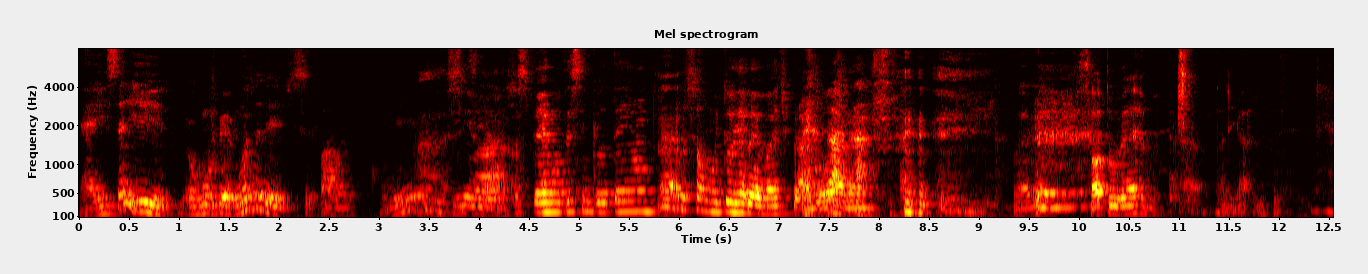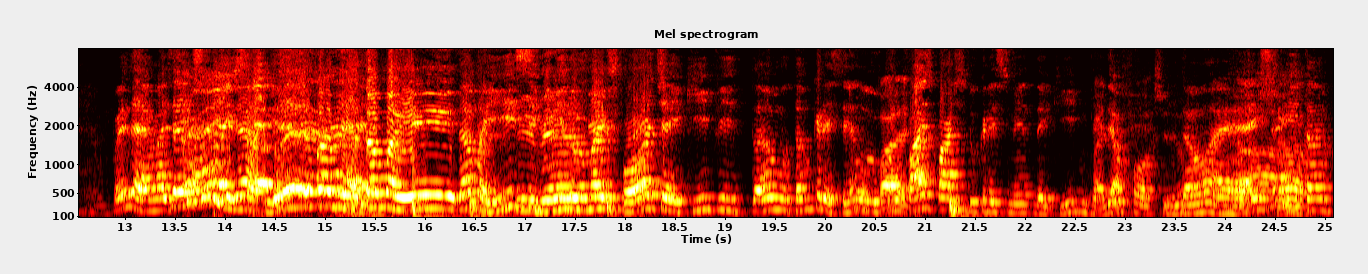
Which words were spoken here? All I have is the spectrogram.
É isso aí. Alguma pergunta, David? Você fala com ele? Ah, assim, acha? as perguntas assim que eu tenho É. não são muito relevantes pra agora. né? Solta o verbo. Tá ligado? Pois é, mas é isso aí, É isso aí, né? família, É. tamo aí. Tamo aí, Vivendo, seguindo mais forte, a equipe, tamo, tamo crescendo, o Lucão pai. faz parte do crescimento da equipe, Vai entendeu? dar forte, viu? Então é Ah. isso aí, tamo,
